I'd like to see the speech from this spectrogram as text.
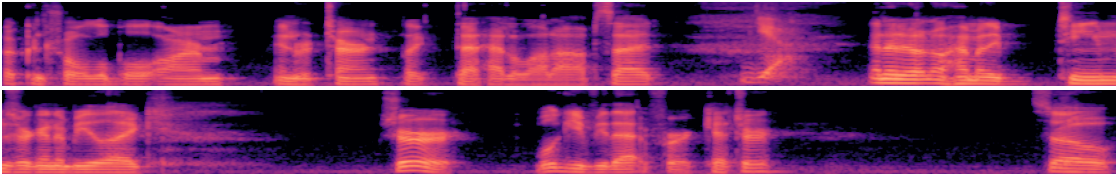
a controllable arm in return, like that had a lot of upside. Yeah. And I don't know how many teams are going to be like, sure, we'll give you that for a catcher. So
